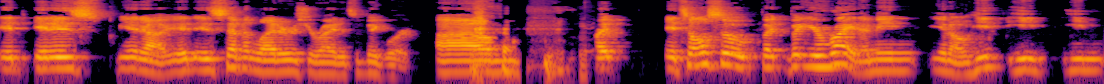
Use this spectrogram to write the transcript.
it, it is you know it is seven letters. You're right. It's a big word. Um, but it's also but but you're right. I mean you know he he he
